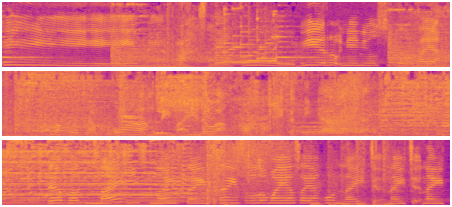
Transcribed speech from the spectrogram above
Hei merah sayangku. Birunya nyusul sayang. Sama kocap wah lima ini doang. Kosongnya ketinggalan guys. Dapat nice nice nice nice. Lumayan sayangku. Naik naik naik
